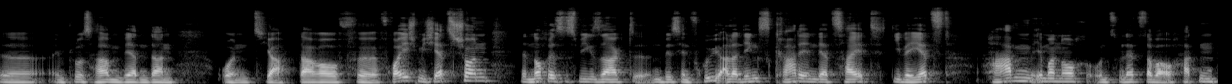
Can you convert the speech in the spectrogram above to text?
äh, im Plus haben werden dann. Und ja, darauf äh, freue ich mich jetzt schon. Noch ist es, wie gesagt, ein bisschen früh. Allerdings gerade in der Zeit, die wir jetzt haben immer noch und zuletzt aber auch hatten,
